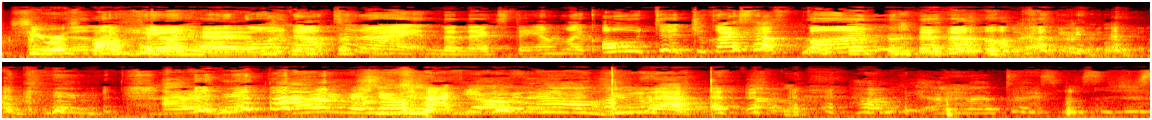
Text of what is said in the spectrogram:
She They're responds like, in her hey, head. we're going out tonight. And the next day, I'm like, oh, did you guys have fun? I don't, even, I don't even know Jackie what's going doesn't on. even do that. How many unread text messages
